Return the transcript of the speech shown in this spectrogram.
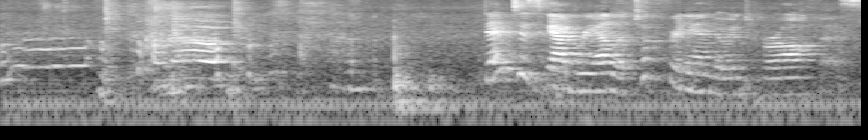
Oh no! Dentist Gabriella took Fernando into her office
